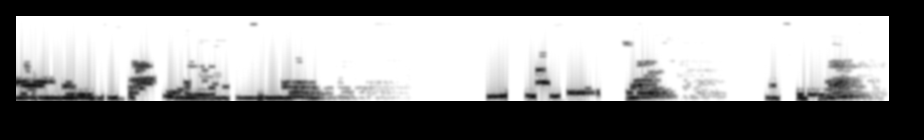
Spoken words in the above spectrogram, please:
هذا الاتفاق إلى ما يتزين كان مسجدا ذكر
